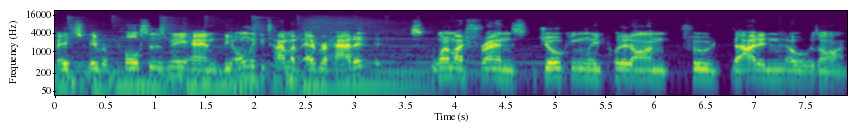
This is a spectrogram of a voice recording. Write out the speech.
It, it repulses me, and the only time I've ever had it one of my friends jokingly put it on food that I didn't know it was on.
